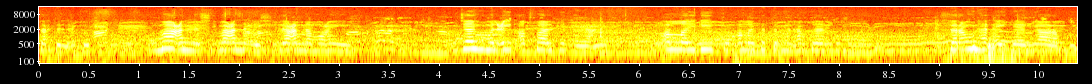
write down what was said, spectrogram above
تحت الأكل. وما عندنا شيء ما عندنا أي شيء لا عندنا معين. وجايهم العيد أطفال بدها يعني. الله يديمكم الله يكثر من أمثالكم. ترعون هالأيتام يا ربي.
